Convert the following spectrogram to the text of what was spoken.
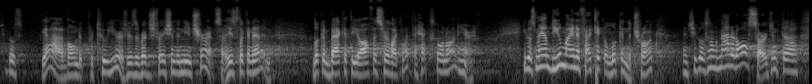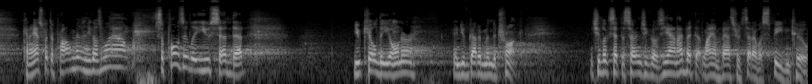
She goes, yeah, I've owned it for two years. Here's the registration and the insurance. So he's looking at it and looking back at the officer, like, what the heck's going on here? He goes, ma'am, do you mind if I take a look in the trunk? And she goes, no, not at all, Sergeant. Uh, can I ask what the problem is? And he goes, well, supposedly you said that you killed the owner and you've got him in the trunk. And she looks at the sergeant and she goes, yeah, and I bet that lion bastard said I was speeding too.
